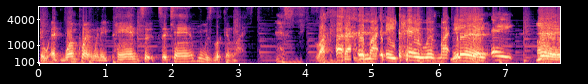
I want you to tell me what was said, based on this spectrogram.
the, at one point when they panned to, to cam he was looking like this like my AK was my Yeah. AK8. yeah,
